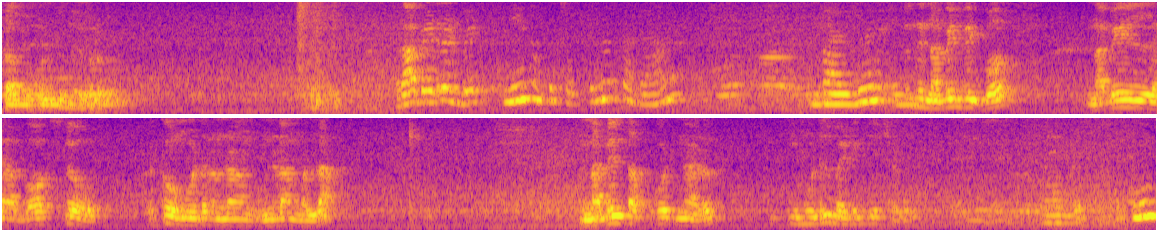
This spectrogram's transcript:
కలుపుకుంటుంది ఎవరు? రా బెటర్ బెట్ నేను ఒక చెప్తున్నా కదా. బజర్ ఇది నబీల్ బిగ్ బాస్. నబీల్ బాక్స్లో ఎక్కువ మూటలు ఉండడం ఉండడం వల్ల నబీల్ తప్పుకుంటున్నాడు ఈ మూటలు బయటికి తెచ్చాడు నేను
